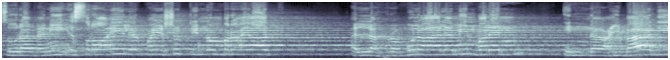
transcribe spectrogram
সূরা বনি ইসরাঈলের 65 নম্বর আয়াত। আল্লাহ রাব্বুল আলামিন বলেন, ইন্না ইবাদি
